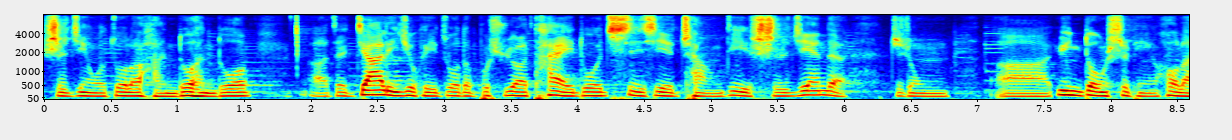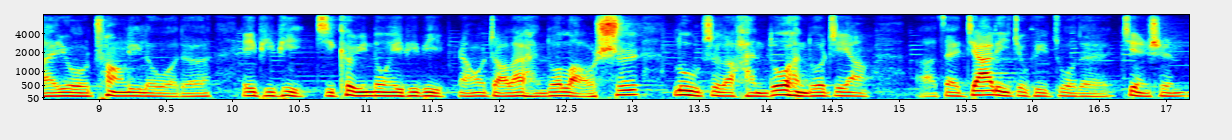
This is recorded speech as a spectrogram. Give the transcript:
时间。我做了很多很多啊，在家里就可以做的，不需要太多器械、场地、时间的这种啊运动视频。后来又创立了我的 APP 极客运动 APP，然后找来很多老师，录制了很多很多这样啊在家里就可以做的健身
